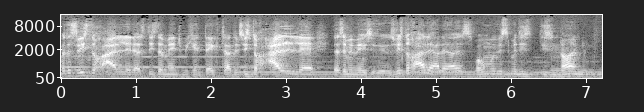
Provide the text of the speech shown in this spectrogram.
Das wissen doch alle, dass dieser Mensch mich entdeckt hat. Das wissen doch alle, dass er mit mir. Das wissen doch alle, alle alles. Warum müsst ihr mir diese, diese neuen,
